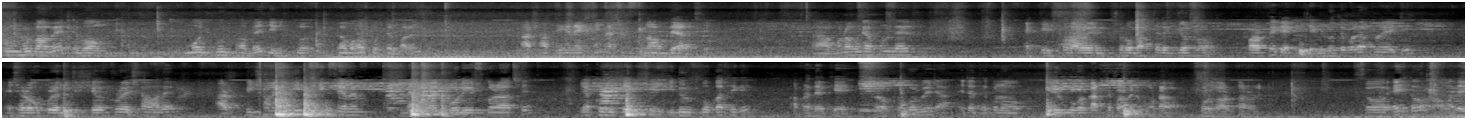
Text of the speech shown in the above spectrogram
সুন্দরভাবে এবং মজবুতভাবে জিনিসগুলো ব্যবহার করতে পারেন। আর সাথে এখানে একটি স্নব দেওয়া আছে। মোটামুটি আপনাদের একটি সময়ের ছোটো বাচ্চাদের জন্য পারফেক্ট একটি টেবিল হতে পারে আপনার এটি। এছাড়া উপরে দুটি শেলফ রয়েছে আমাদের। আর পিছনে একটি সিক্স এম এম ম্যাগনাইট বোর্ড ইউজ করা আছে। যা খুবই টেকসই ইঁদুর পোকা থেকে। আপনাদেরকে রক্ষা করবে এটা, এটাতে কোনো ইঁদুর পোকা কাটতে পারবে না, মোটা বোর্ড হওয়ার কারণে। সো এই তো আমাদের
